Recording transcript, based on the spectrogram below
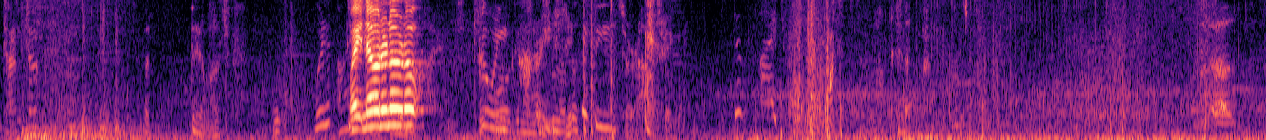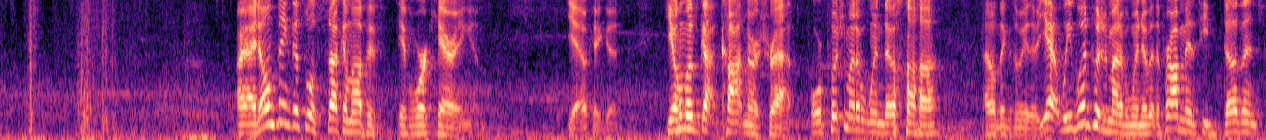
complaint, I'm just. But there was. Where I Wait, no, no, no, no. Going crazy. The theater outing. Alright, I don't think this will suck him up if, if we're carrying him. Yeah, okay, good. He almost got caught in our trap. Or push him out of a window. Haha. I don't think so either. Yeah, we would push him out of a window, but the problem is he doesn't...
